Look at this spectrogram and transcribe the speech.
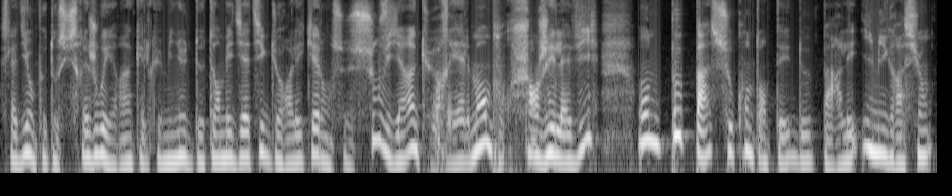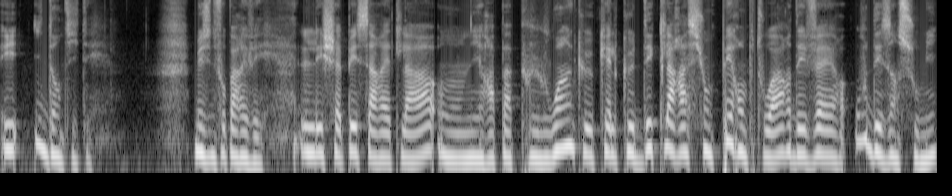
Cela dit, on peut aussi se réjouir, hein, quelques minutes de temps médiatique durant lesquelles on se souvient que réellement, pour changer la vie, on ne peut pas se contenter de parler immigration et identité. Mais il ne faut pas rêver. L'échappée s'arrête là, on n'ira pas plus loin que quelques déclarations péremptoires des Verts ou des Insoumis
